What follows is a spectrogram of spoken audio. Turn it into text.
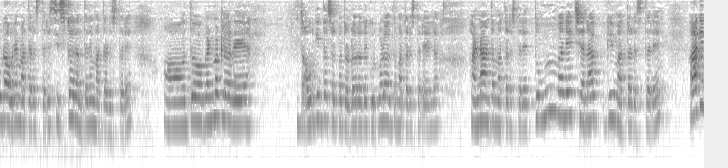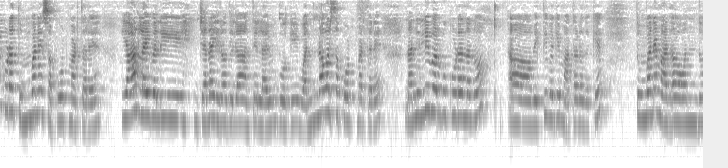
ಕೂಡ ಅವರೇ ಮಾತಾಡಿಸ್ತಾರೆ ಸಿಸ್ಟರ್ ಅಂತಲೇ ಮಾತಾಡಿಸ್ತಾರೆ. ಅದು ಗಂಡ್ಮಕ್ಳಾದ್ರೆ ಅವ್ರಿಗಿಂತ ಸ್ವಲ್ಪ ದೊಡ್ಡವರಾದ್ರೆ ಗುರುಗಳು ಅಂತ ಮಾತಾಡಿಸ್ತಾರೆ. ಇಲ್ಲ ಅಣ್ಣ ಅಂತ ಮಾತಾಡಿಸ್ತಾರೆ, ತುಂಬಾನೇ ಚೆನ್ನಾಗಿ ಮಾತಾಡಿಸ್ತಾರೆ. ಹಾಗೆ ಕೂಡ ತುಂಬಾನೇ ಸಪೋರ್ಟ್ ಮಾಡ್ತಾರೆ. ಯಾರು ಲೈವಲ್ಲಿ ಜನ ಇರೋದಿಲ್ಲ ಅಂತ ಲೈವ್ಗೆ ಹೋಗಿ ಒನ್ ಅವರ್ ಸಪೋರ್ಟ್ ಮಾಡ್ತಾರೆ. ನಾನು ಇಲ್ಲಿವರೆಗೂ ಕೂಡ ನಾನು ವ್ಯಕ್ತಿ ಬಗ್ಗೆ ಮಾತಾಡೋದಕ್ಕೆ ತುಂಬಾನೇ ಮಾ ಒಂದು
